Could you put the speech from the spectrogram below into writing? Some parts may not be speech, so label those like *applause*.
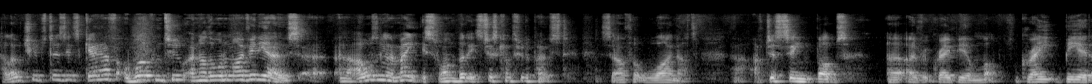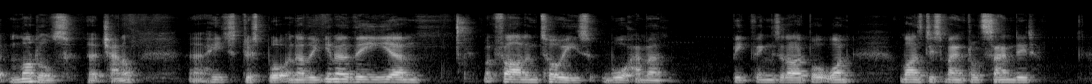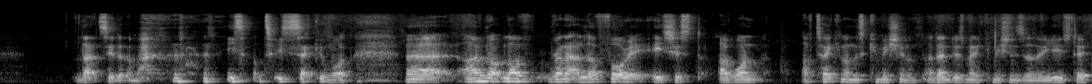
Hello Tubesters, it's Gav. Welcome to another one of my videos. Uh, I wasn't going to make this one, but it's just come through the post. So I thought, why not? Uh, I've just seen Bob's uh, over at Greybeard, Mo Greybeard Models uh, channel. Uh, he's just bought another, you know, the um, McFarlane Toys Warhammer big things that I bought one. Mine's dismantled, sanded. That's it at the moment. *laughs* he's on to his second one. Uh, I've not love run out of love for it. It's just I want I've taken on this commission. I don't do as many commissions as I used to,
